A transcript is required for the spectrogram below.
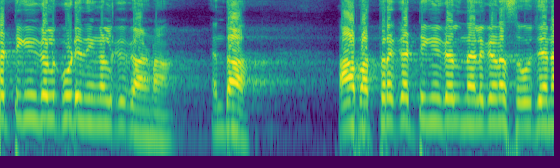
കട്ടിങ്ങുകൾ കൂടി നിങ്ങൾക്ക് കാണാം. എന്താ? ആ പത്ര കട്ടിങ്ങുകൾ നൽകണ സൂചന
